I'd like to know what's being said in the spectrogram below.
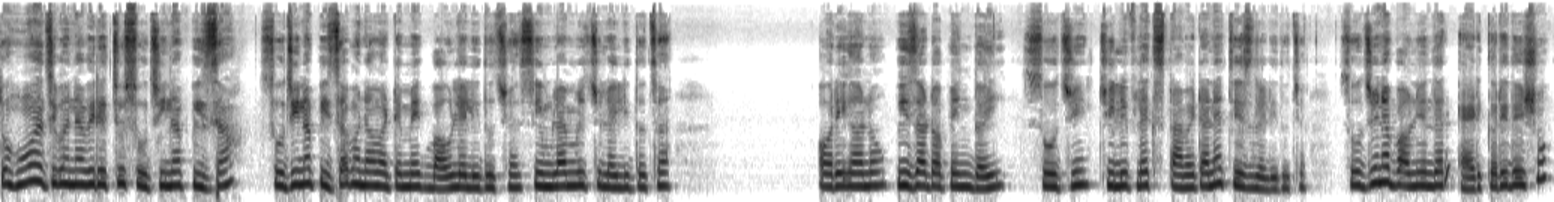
તો હું આજે બનાવી રહી છું સૂજીના પીઝા સૂજીના પિઝા બનાવવા માટે મેં એક બાઉલ લઈ લીધું છે. શિમલા મિર્ચું લઈ લીધો છે. ઓરેગાનો પીઝા ટોપિંગ દહીં, સૂજી ચીલી ફ્લેક્સ ટામેટા અને ચીઝ લઈ લીધું છે. સૂજીને બાઉલની અંદર એડ કરી દઈશું.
